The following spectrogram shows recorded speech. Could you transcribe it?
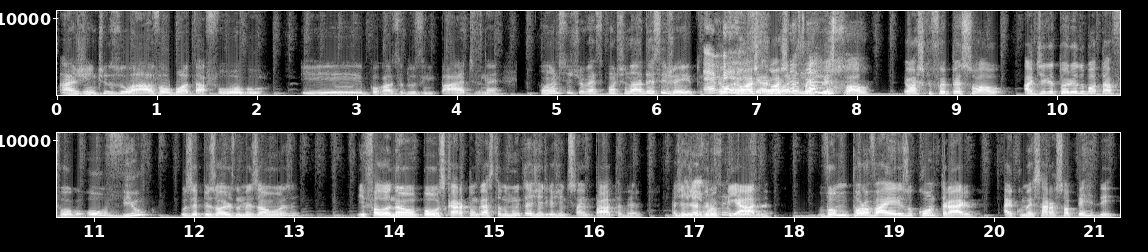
A gente zoava o Botafogo e por causa dos empates, né? Antes tivesse continuado desse jeito. É Eu, eu acho, eu acho que foi pessoal. Eu acho que foi pessoal. A diretoria do Botafogo ouviu os episódios do Mesa 11 e falou: não, pô, os caras estão gastando muita gente que a gente só empata, velho. A gente já Com virou piada. Vamos provar eles o contrário. Aí começaram a só perder.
